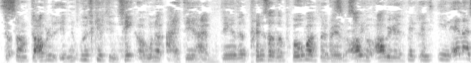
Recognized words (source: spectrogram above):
Så. dobbelt en identitet, og hun er, ej, det er ham. Det er The Prince of the Poper, der Altså, op, op igen. Men, men i en alder af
